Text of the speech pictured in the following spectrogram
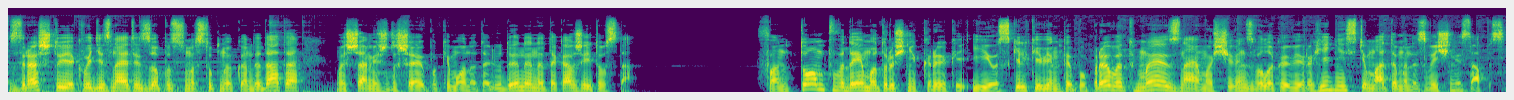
Зрештою, як ви дізнаєтесь з опису наступного кандидата, межа між душею покемона та людини не така вже й товста. Фантомп видає моторошні крики, і оскільки він типу привид, ми знаємо, що він з великою вірогідністю матиме незвичний запис.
